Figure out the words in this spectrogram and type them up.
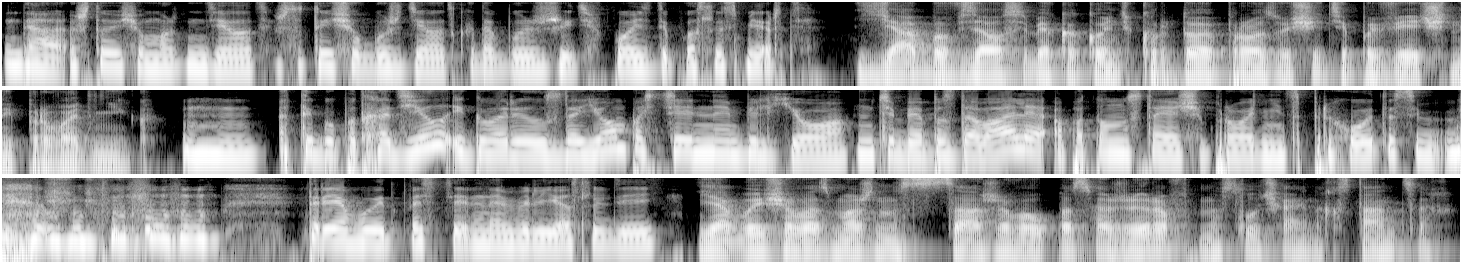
Да, что еще можно делать? Что ты еще будешь делать, когда будешь жить в поезде после смерти? Я бы взял себе какое-нибудь крутое прозвище, типа «Вечный проводник». Мгм. А ты бы подходил и говорил, сдаем постельное белье. Ну, тебе бы сдавали, а потом настоящая проводница приходит и себе требует постельное белье с людей. Я бы еще, возможно, саживал пассажиров на случайных станциях.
